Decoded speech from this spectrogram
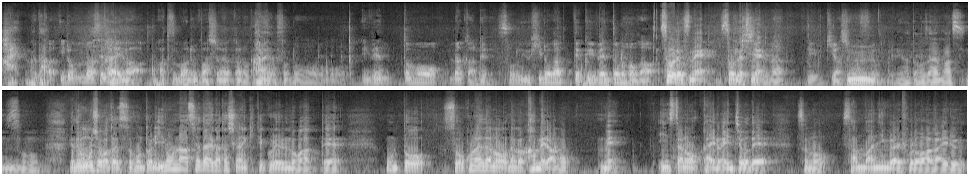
はい、またなんか。いろんな世代が集まる場所やからこそ、はいそのイベントもなんかねそういう広がっていくイベントの方がそうですね、そうですねる。なっていう気がしますよありね、がとうございます。そう。いや、でも面白かったです。本当にいろんな世代が確かに来てくれるのがあって、本当そう、この間のなんかカメラのね、インスタの会の延長で、その3万人ぐらいフォロワーがいる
